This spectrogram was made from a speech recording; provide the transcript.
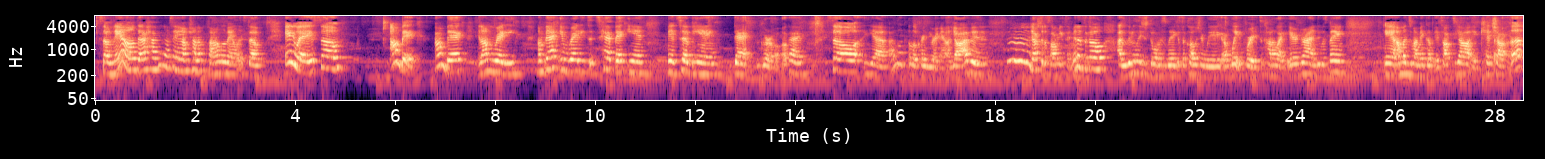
So now that I have, you know I'm saying, I'm trying to find a little balance. So anyway, so I'm back. I'm back and I'm ready. I'm back and ready to tap back in into being that girl, okay? So yeah, I look a little crazy right now. Y'all, I've been, hmm, y'all should have saw me 10 minutes ago. I literally just doing this wig. It's a closure wig. I'm waiting for it to kind of like air dry and do its thing. And I'm gonna do my makeup and talk to y'all and catch y'all up.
